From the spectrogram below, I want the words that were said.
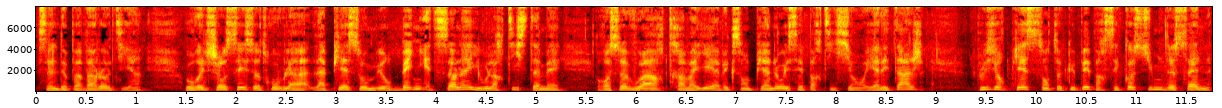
celle de Pavarotti. Hein. Au rez-de-chaussée se trouve la, la pièce aux murs baignés de soleil où l'artiste aimait recevoir, travailler avec son piano et ses partitions. Et à l'étage, plusieurs pièces sont occupées par ses costumes de scène.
